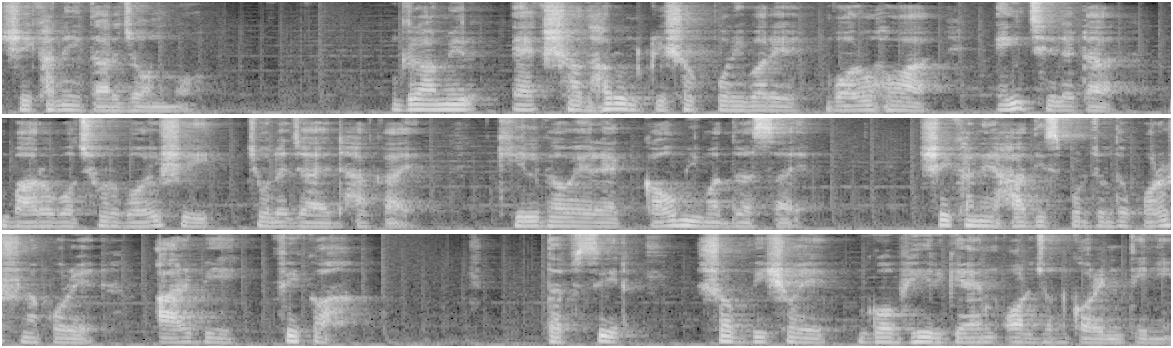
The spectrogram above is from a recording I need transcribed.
সেখানেই তার জন্ম। গ্রামের এক সাধারণ কৃষক পরিবারে বড় হওয়া এই ছেলেটা বারো বছর বয়সেই চলে যায় ঢাকায়, খিলগাঁওয়ের এক কাউমি মাদ্রাসায়। সেখানে হাদিস পর্যন্ত পড়াশোনা করে আরবি, ফিকহ, তাফসির সব বিষয়ে গভীর জ্ঞান অর্জন করেন তিনি।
